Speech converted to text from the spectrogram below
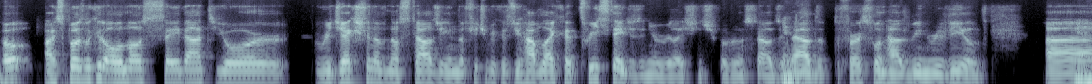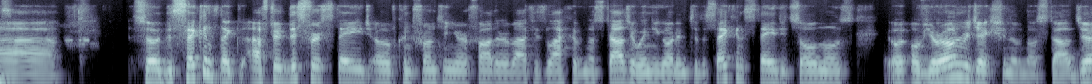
So I suppose we could almost say that your rejection of nostalgia in the future, because you have like a, three stages in your relationship of nostalgia. Yes. Now that the first one has been revealed. Uh, So the second, like after this first stage of confronting your father about his lack of nostalgia, when you got into the second stage, it's almost of your own rejection of nostalgia.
